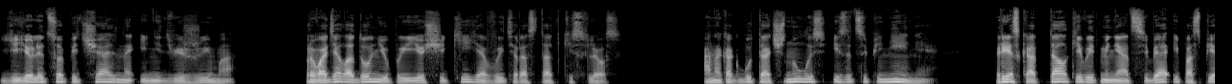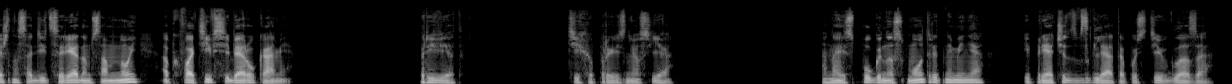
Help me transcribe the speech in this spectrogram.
Ее лицо печально и недвижимо. Проводя ладонью по ее щеке, я вытер остатки слез. Она как будто очнулась из оцепенения, резко отталкивает меня от себя и поспешно садится рядом со мной, обхватив себя руками. «Привет», — тихо произнес я. Она испуганно смотрит на меня, и прячет взгляд, опустив глаза.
